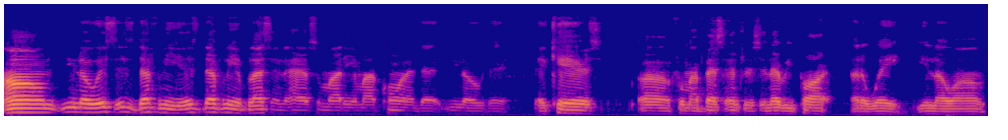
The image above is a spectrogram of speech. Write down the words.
Um, you know, it's it's definitely it's definitely a blessing to have somebody in my corner that you know that that cares uh, for my best interest in every part of the way. You know, um,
